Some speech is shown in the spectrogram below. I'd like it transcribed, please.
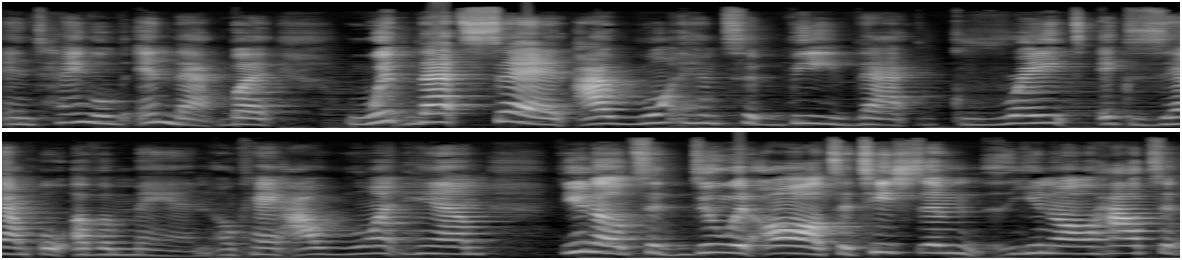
entangled in that. But with that said i want him to be that great example of a man okay? I want him you know to do it all to teach them you know how to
